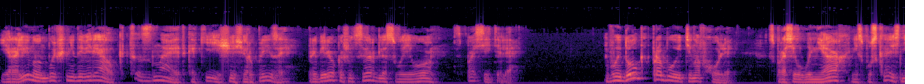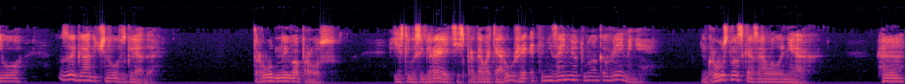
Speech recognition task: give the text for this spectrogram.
Яролину он больше не доверял, кто знает, какие еще сюрпризы приберег офицер для своего спасителя. «Вы долго пробудете на вхоле?» — спросил Ланиах, не спуская с него загадочного взгляда. «Трудный вопрос. Если вы собираетесь продавать оружие, это не займет много времени», — грустно сказала Ланиах. «Ха,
